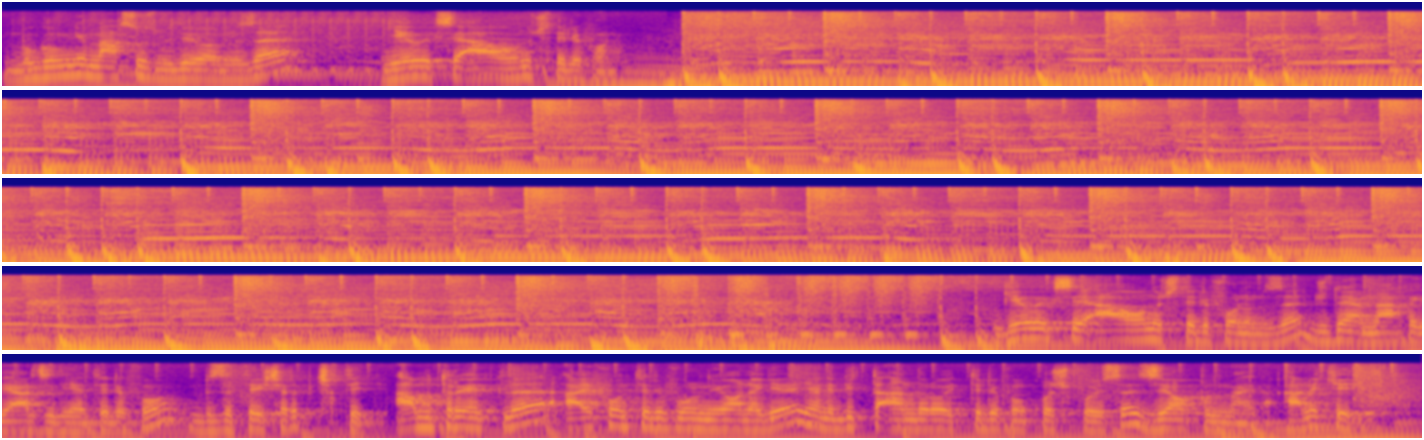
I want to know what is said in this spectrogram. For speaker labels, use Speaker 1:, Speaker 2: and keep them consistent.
Speaker 1: Bugungi maxsus videomizda Galaxy A13 telefoni. Galaxy A13 telefonimizni juda ham narxiga arziydigan telefon. Biz tekshirib chiqdik. Abituriyentlar iPhone telefonining yoniga ya'ni bitta Android telefon qo'shib qo'ysa, ziyon qilmaydi. Qani ketdik.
